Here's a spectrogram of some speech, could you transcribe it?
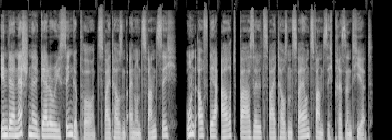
in der National Gallery Singapore 2021 und auf der Art Basel 2022 präsentiert.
